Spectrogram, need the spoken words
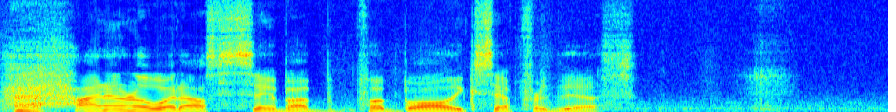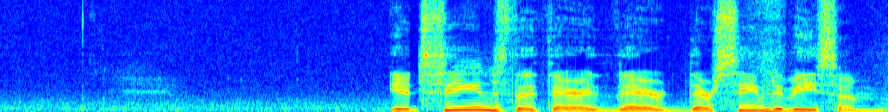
I don't know what else to say about football except for this. It seems that there there there seem to be some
